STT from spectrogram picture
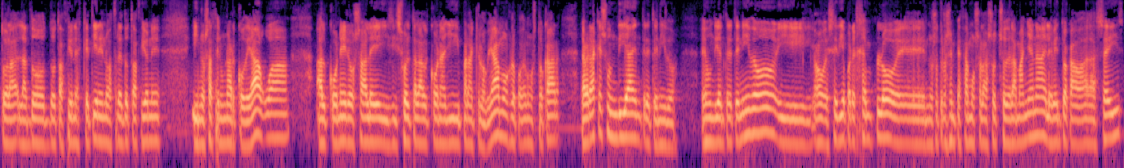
todas las dos dotaciones que tienen, las tres dotaciones, y nos hacen un arco de agua. Halconero sale y, suelta el halcón allí para que lo veamos, lo podemos tocar. La verdad que es un día entretenido es un día entretenido y ese día, por ejemplo, eh, nosotros empezamos a las 8 de la mañana, el evento acababa a las 6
